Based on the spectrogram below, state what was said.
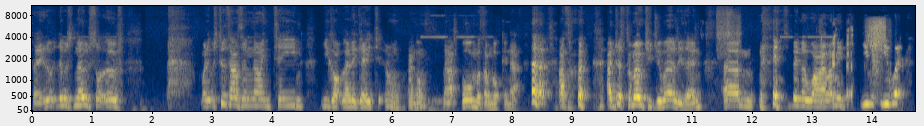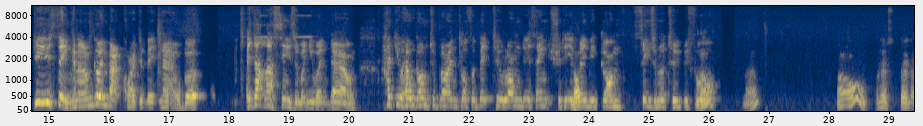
there was no sort of. When it was 2019, you got relegated. Oh, hang on, that's Bournemouth. I'm looking at. I've, just promoted you early. Then um, it's been a while. I mean, you you went- do you think? And I'm going back quite a bit now, but in that last season when you went down, had you held on to Brian Clough a bit too long? Do you think should he have Nope. maybe gone season or two before? No, no. Oh, I don't, I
